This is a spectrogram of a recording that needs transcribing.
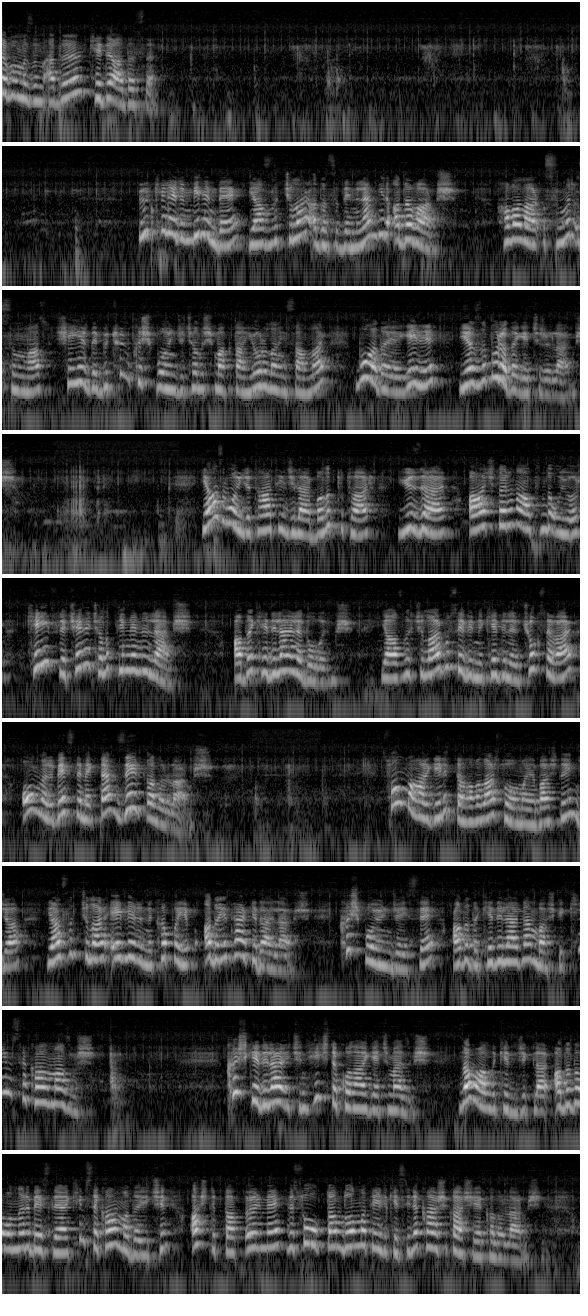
Kitabımızın adı Kedi Adası. Ülkelerin birinde Yazlıkçılar Adası denilen bir ada varmış. Havalar ısınır ısınmaz şehirde bütün kış boyunca çalışmaktan yorulan insanlar bu adaya gelir yazı burada geçirirlermiş. Yaz boyunca tatilciler balık tutar, yüzer, ağaçların altında uyur, keyifle çene çalıp dinlenirlermiş. Ada kedilerle doluymuş. Yazlıkçılar bu sevimli kedileri çok sever, onları beslemekten zevk alırlarmış. Sonbahar gelip de havalar soğumaya başlayınca yazlıkçılar evlerini kapayıp adayı terk ederlermiş. Kış boyunca ise adada kedilerden başka kimse kalmazmış. Kış kediler için hiç de kolay geçmezmiş. Zavallı kedicikler adada onları besleyen kimse kalmadığı için açlıktan ölme ve soğuktan donma tehlikesiyle karşı karşıya kalırlarmış.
